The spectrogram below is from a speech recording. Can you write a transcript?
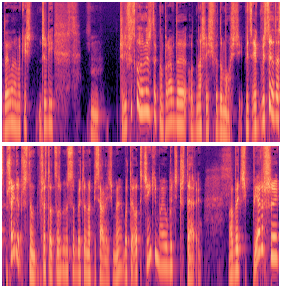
dają nam jakieś, czyli hmm, Czyli wszystko zależy tak naprawdę od naszej świadomości. Więc jak wiesz co, ja teraz przejdę przez to, przez to, co my sobie tu napisaliśmy, bo te odcinki mają być cztery. Ma być pierwszy,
